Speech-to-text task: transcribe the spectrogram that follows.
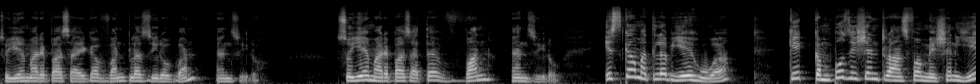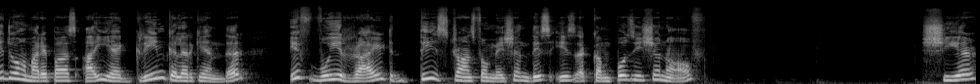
सो ये हमारे पास आएगा one plus zero one and zero so ये हमारे पास आता है वन एंड ज़ीरो इसका मतलब ये हुआ कि कंपोजिशन ट्रांसफॉर्मेशन ये जो हमारे पास आई है ग्रीन कलर के अंदर if we write this transformation this is a composition of shear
